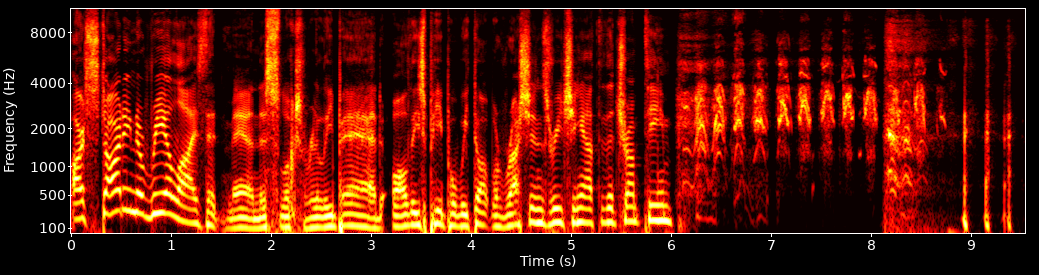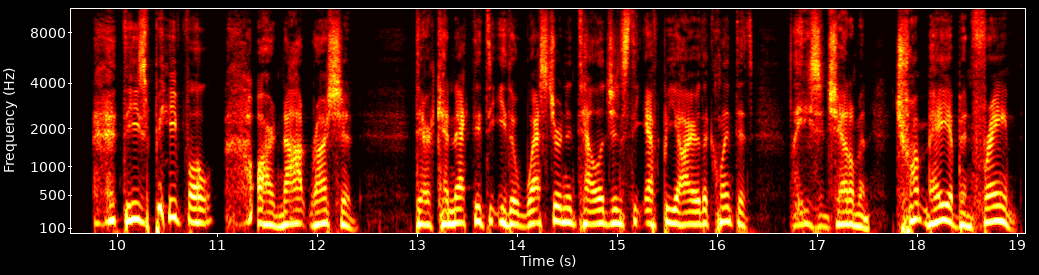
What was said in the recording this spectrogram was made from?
are starting to realize that man, this looks really bad. All these people we thought were Russians reaching out to the Trump team. these people are not Russian. They're connected to either Western intelligence, the FBI, or the Clintons. Ladies and gentlemen, Trump may have been framed.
